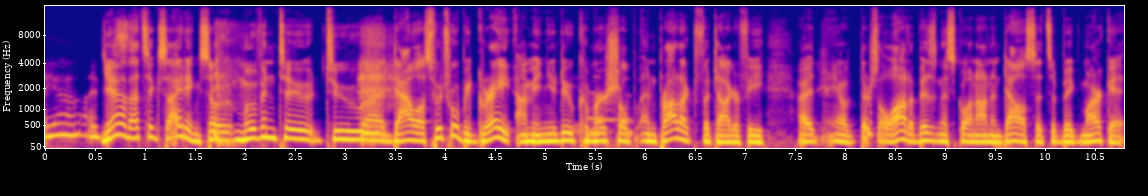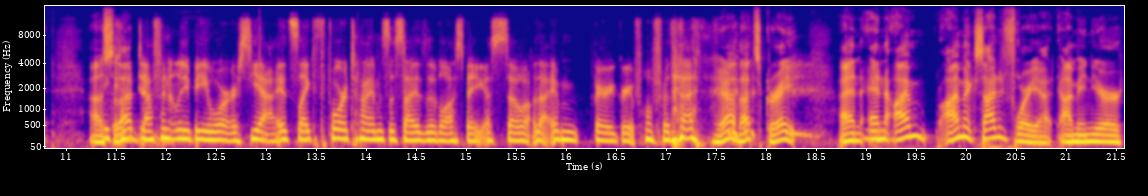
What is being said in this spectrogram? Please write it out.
yeah, I just, Yeah, that's exciting. So moving to to uh, Dallas, which will be great. I mean, you do commercial and product photography. Uh, you know, there's a lot of business going on in Dallas. It's a big market. Uh, It so that definitely be worse. Yeah, it's like four times the size of Las Vegas. So I'm very grateful for that. yeah, that's great. And and I'm I'm excited for you. I mean, you're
